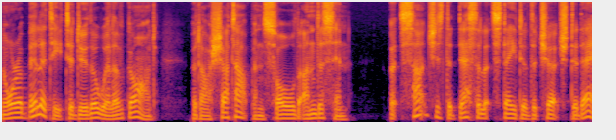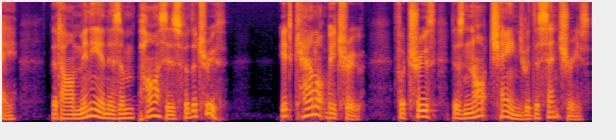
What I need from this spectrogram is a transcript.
nor ability to do the will of God, but are shut up and sold under sin. But such is the desolate state of the Church today that Arminianism passes for the truth. It cannot be true, for truth does not change with the centuries.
